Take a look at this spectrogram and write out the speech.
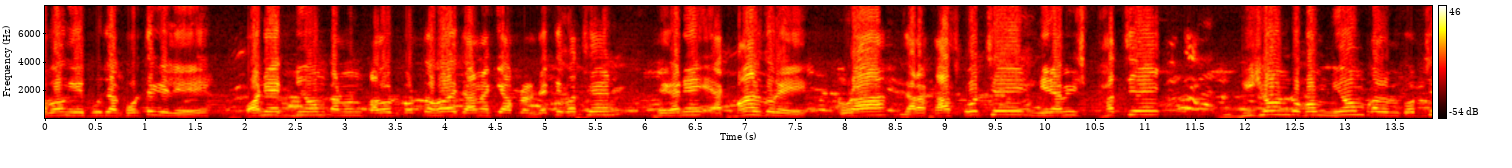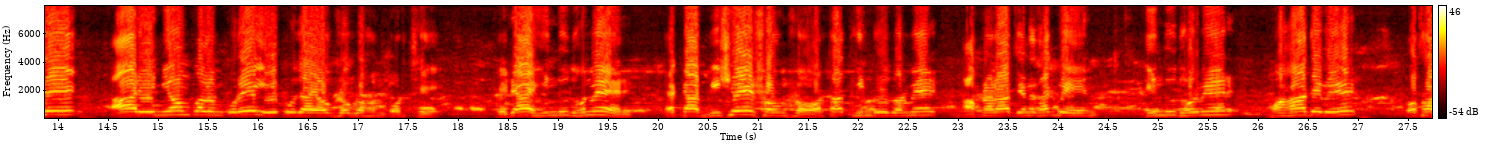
এবং এই পূজা করতে গেলে অনেক নিয়ম কানুন পালন করতে হয়, যা নাকি আপনারা দেখতে পাচ্ছেন। এখানে এক মাস ধরে ওরা যারা কাজ করছে, নিরামিষ খাচ্ছে ভীষণ রকম নিয়ম পালন করছে আর এই নিয়ম পালন করে এই পূজায় অংশগ্রহণ করছে। এটা হিন্দু ধর্মের একটা বিশেষ অংশ, অর্থাৎ হিন্দু ধর্মের, আপনারা জেনে থাকবেন, হিন্দু ধর্মের মহাদেবের তথা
